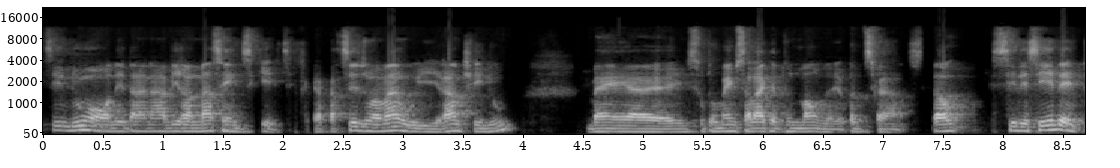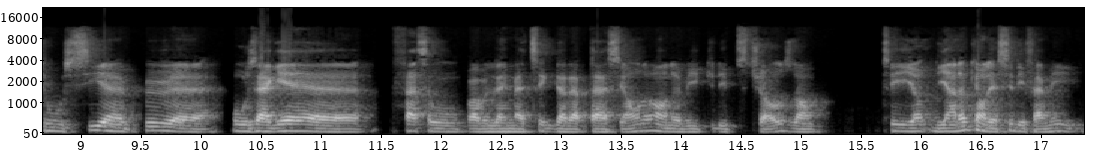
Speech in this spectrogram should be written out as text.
sais, nous, on est dans un environnement syndiqué. Qu'à partir du moment où ils rentrent chez nous, ben euh, ils sont au même salaire que tout le monde, il n'y a pas de différence. Donc, c'est d'essayer d'être aussi un peu aux aguets face aux problématiques d'adaptation. On a vécu des petites choses, donc il y, en a qui ont laissé des familles.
